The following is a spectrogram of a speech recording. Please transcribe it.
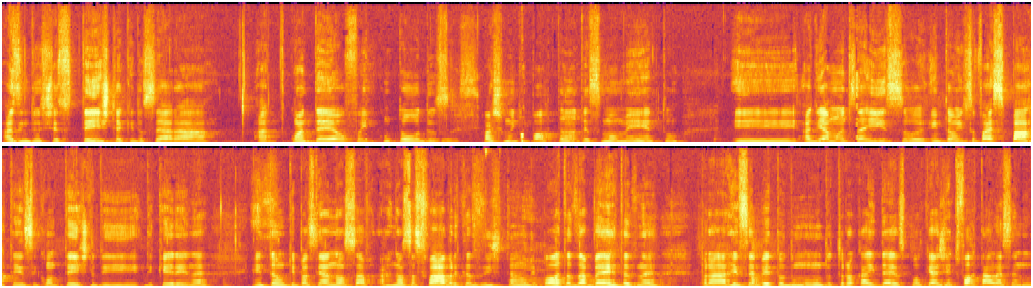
as indústrias têxteis aqui do Ceará, a- com a Delfa e com todos. Eu acho muito importante esse momento. E a Diamantes é isso. Então isso faz parte desse contexto de, de querer, né? Então, tipo assim, a nossa, as nossas fábricas estão de portas abertas, né? Para receber todo mundo, trocar ideias, porque a gente fortalecendo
